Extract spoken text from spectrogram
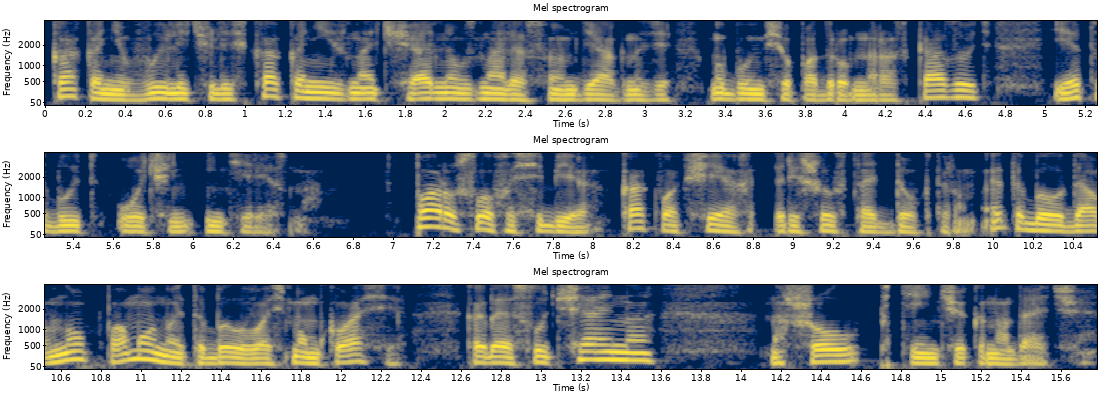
как они вылечились, как они изначально узнали о своем диагнозе. Мы будем все подробно рассказывать, и это будет очень интересно. Пару слов о себе. Как вообще я решил стать доктором? Это было давно, по-моему, это было в восьмом классе, когда я случайно нашел птенчика на даче.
